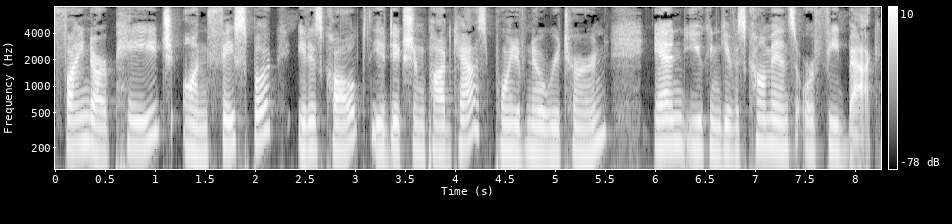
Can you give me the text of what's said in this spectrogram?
find our page on Facebook. It is called The Addiction Podcast, Point of No Return, and you can give us comments or feedback.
